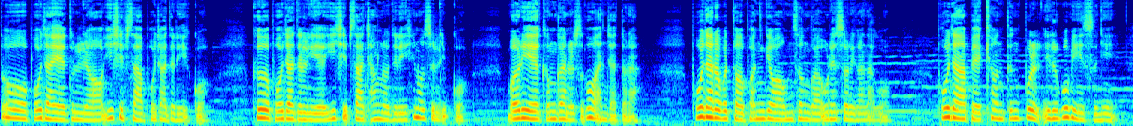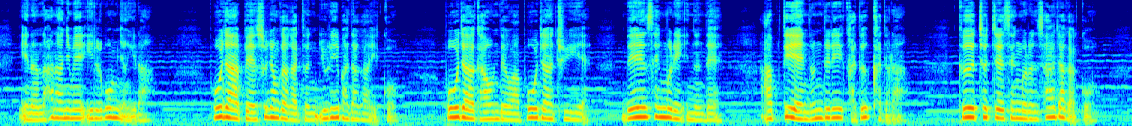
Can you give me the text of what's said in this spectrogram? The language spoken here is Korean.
또 보좌에 둘려 24 보좌들이 있고 그 보좌들 위에 24 장로들이 흰옷을 입고 머리에 금관을 쓰고 앉았더라. 보좌로부터 번개와 음성과 우레소리가 나고 보좌 앞에 켠 등불 일곱이 있으니 이는 하나님의 일곱 영이라. 보좌 앞에 수정과 같은 유리 바다가 있고 보좌 가운데와 보좌 주위에 네 생물이 있는데 앞뒤에 눈들이 가득하더라. 그 첫째 생물은 사자 같고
